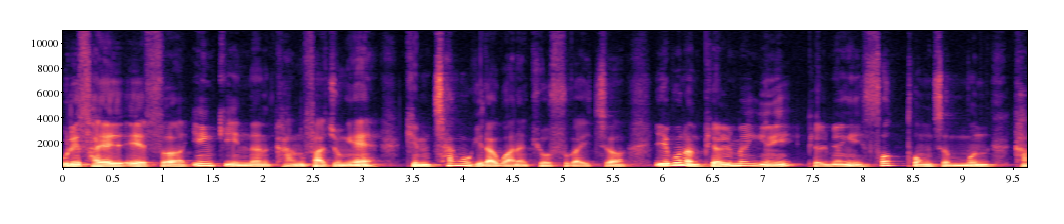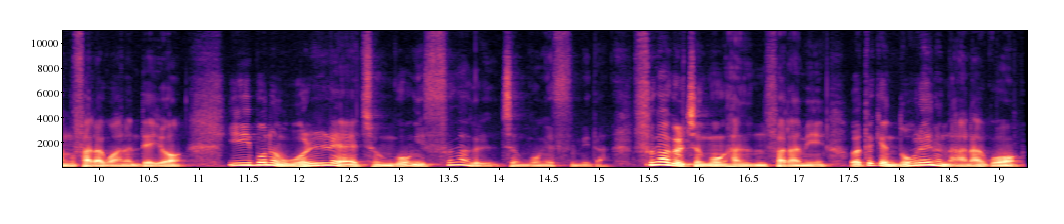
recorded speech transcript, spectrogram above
우리 사회에서 인기 있는 강사 중에 김창욱이라고 하는 교수가 있죠. 이분은 별명이 별명이 소통 전문 강사라고 하는데요. 이분은 원래 전공이 성악을 전공했습니다. 성악을 전공한 사람이 어떻게 노래는 안 하고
